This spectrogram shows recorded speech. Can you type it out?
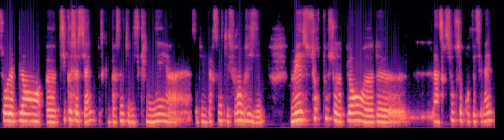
sur le plan euh, psychosocial, parce qu'une personne qui est discriminée, euh, c'est une personne qui est souvent brisée, mais surtout sur le plan euh, de l'insertion socio-professionnelle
